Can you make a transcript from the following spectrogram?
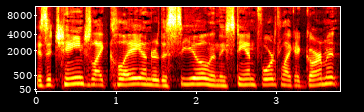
Is it changed like clay under the seal and they stand forth like a garment?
